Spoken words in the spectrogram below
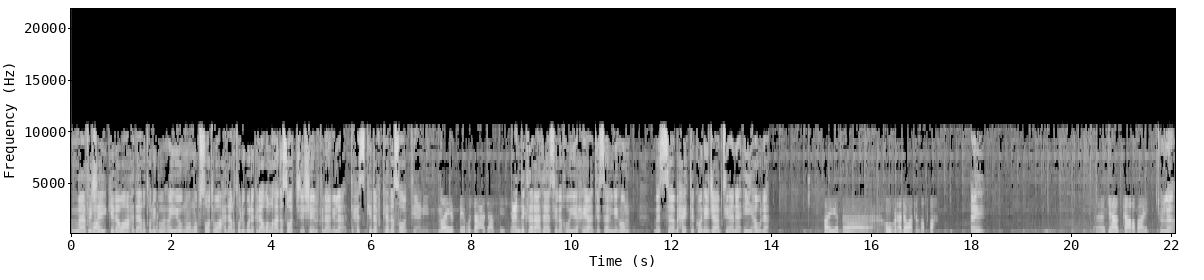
ما في. شيء كذا واحد على طول يقول أيوه مو مو بصوت واحد على طول يقول لك لا والله هذا صوت الشيء الفلاني. لا تحس كذا في كذا صوت يعني. طيب في مساعدات في شيء. عندك ثلاثة أسئلة أخوي يحيى تسألني هم بس بحيث تكون إجابتي أنا إي أو لا. طيب آه هو من أدوات المطبخ؟ أي. آه جهاز كهربائي؟ لا.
